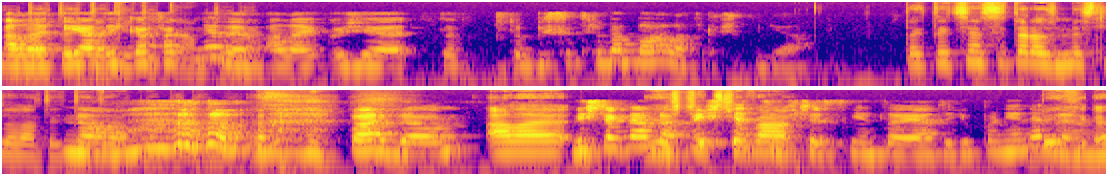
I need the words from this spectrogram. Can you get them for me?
ale teď já teďka fakt nevím, teda. ale jakože to, to bych si třeba bála trošku dělat. Tak teď jsem si to rozmyslela, teď to No. nebudeme. Pardon. Ale Když tak nám napište, třeba co přesně to je, já teď úplně nevím. bych, uh,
